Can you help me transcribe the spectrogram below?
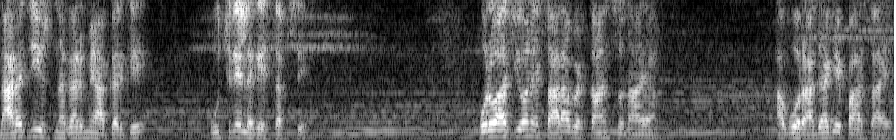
नारद जी उस नगर में आकर के पूछने लगे सबसे। पूर्ववासियों ने सारा वृत्तांत सुनाया। अब वो राजा के पास आए।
